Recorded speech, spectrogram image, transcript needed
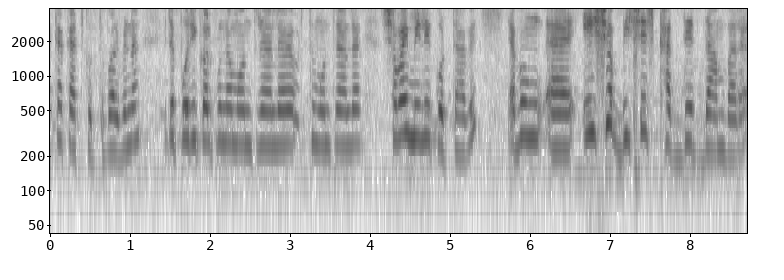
একা কাজ করতে পারবে না। এটা পরিকল্পনা মন্ত্রণালয়, অর্থ মন্ত্রণালয়, সবাই মিলে করতে হবে এবং এইসব বিশেষ খাদ্যের দাম বাড়া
